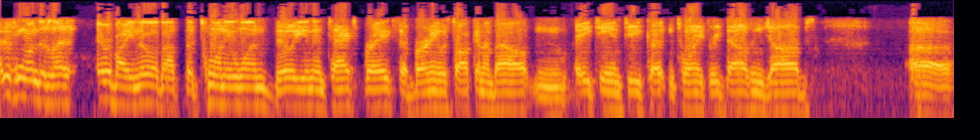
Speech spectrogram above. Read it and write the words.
I just wanted to let everybody know about the 21 billion in tax breaks that Bernie was talking about, and AT&T cutting 23,000 jobs. Uh,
